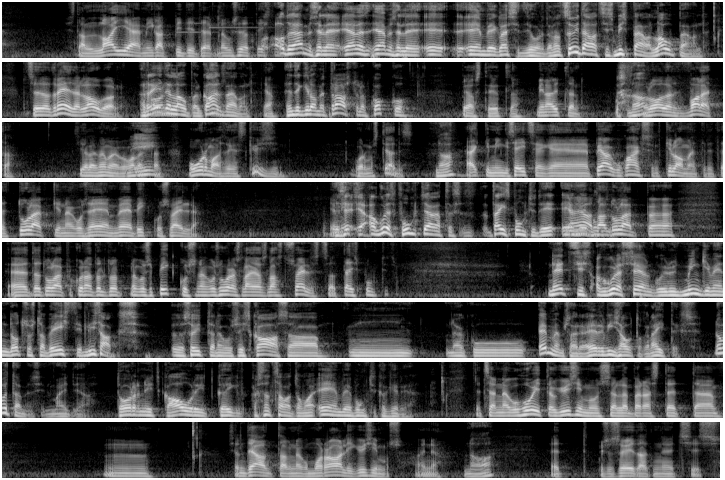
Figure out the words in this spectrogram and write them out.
siis ta on laiem igatpidi, teeb nagu sõidab teist. oota, jääme selle, jälle jääme selle EMV e klasside juurde, nad sõidavad siis mis päeval, laupäeval? sõidavad reedel, laupäeval. reedel, laupäeval, kahel päeval? Nende kilometraaž tuleb kokku? peast ei ütle. mina ütlen no.. ma loodan, et valeta. Jõle nõme, kui valetan. ma Urmase käest küsisin Urmas teadis no.. äkki mingi seitsekümmend, peaaegu kaheksakümmend kilomeetrit, et tulebki nagu see EMV pikkus välja. ja see, aga kuidas punkti jagatakse, täispunktid e? ja, ja tal tuleb, äh, ta tuleb, kuna tal tuleb nagu see pikkus nagu suures laias laastus välja, siis saad täispunktid. Need siis, aga kuidas see on, kui nüüd mingi vend otsustab Eestil lisaks äh, sõita nagu siis kaasa mm, nagu MM-sarja R5 autoga näiteks, no võtame siin, ma ei tea, tornid, kaurid, kõik, kas nad saavad oma EMV punktid ka kirja? et see on nagu huvitav küsimus, sellepärast et äh, mm, see on teatav nagu moraali küsimus, on ju. no et kui sa sõidad nüüd siis,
